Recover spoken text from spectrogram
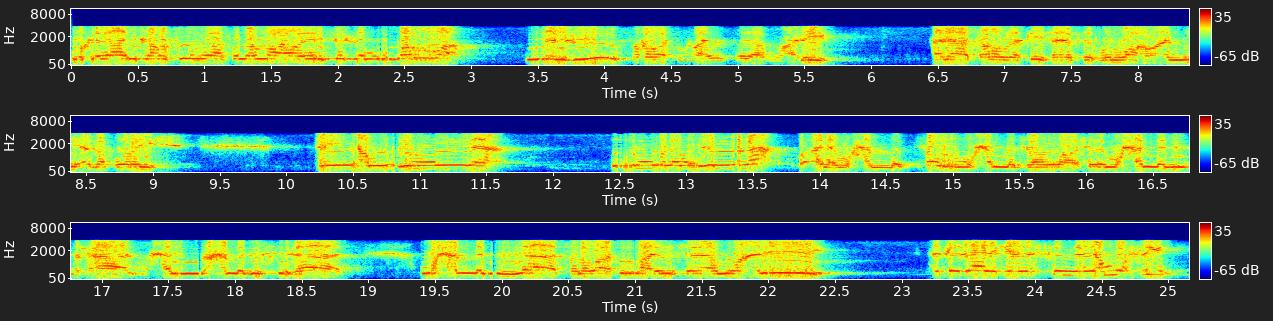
وكذلك رسول الله صلى الله عليه وسلم مضرع من العيوب صلوات الله وسلامه عليه. ألا ترون كيف يصف الله عني أبا قريش؟ فإنهم يذمون يذمون مذمما وأنا محمد. فهو محمد صلى الله عليه وسلم محمد الأفعال محمد الصفات محمد الذات صلوات الله وسلامه عليه. فكذلك يعني السنة لهم نصيب.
